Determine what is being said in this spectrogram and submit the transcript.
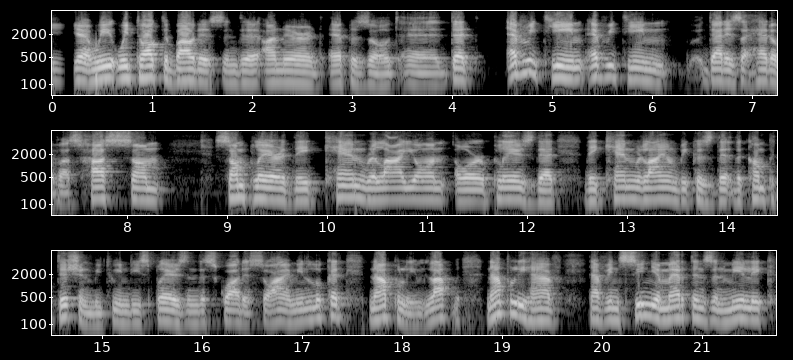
Yeah, we we talked about this in the unaired episode uh, that every team, every team that is ahead of us has some some player they can rely on or players that they can rely on because the, the competition between these players in the squad is so high. I mean, look at Napoli. Napoli have have Insigne, Mertens, and Milik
